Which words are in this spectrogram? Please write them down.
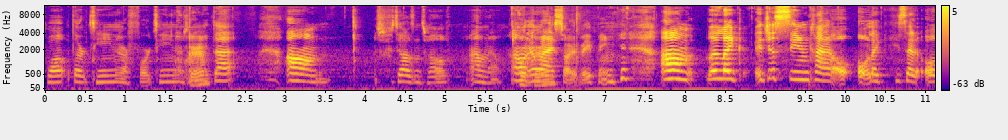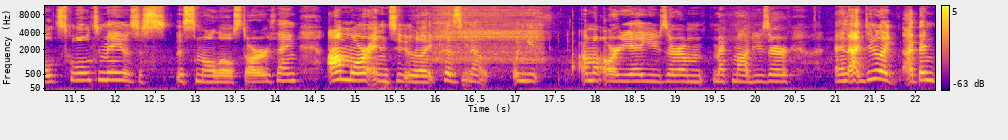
12, 13 or 14 or something like that. Um, 2012. I don't know. I don't know when I started vaping. um, but like it just seemed kind of like he said old school to me. It was just this small little starter thing. I'm more into like because you know when you I'm an RDA user, I'm a mech mod user, and I do like I've been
